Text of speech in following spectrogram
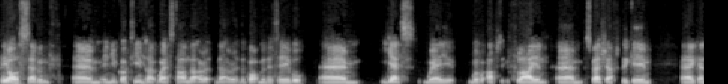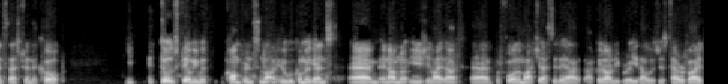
they are seventh, um, and you've got teams yeah. like West Ham that are that are at the bottom of the table. Um, yes, we're we're absolutely flying, um, especially after the game uh, against Leicester in the cup. You, it does fill me with confidence no matter who we come against. Um, and I'm not usually like that. Uh, before the match yesterday, I, I, could hardly breathe. I was just terrified.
